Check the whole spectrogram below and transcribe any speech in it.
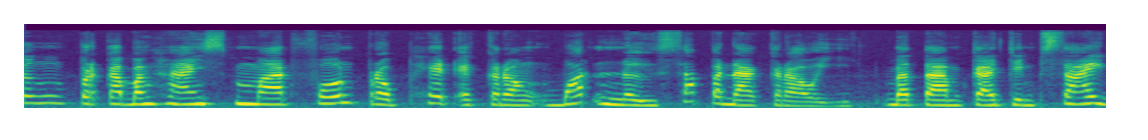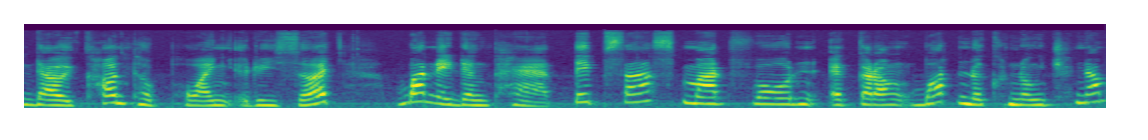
នឹងប្រកាសបង្ហាញ smartphone ប្រភេទអេក្រង់បត់នៅសប្តាហ៍ក្រោយបើតាមការចេញផ្សាយដោយ Counterpoint Research បានឲ្យដឹងថាទីផ្សារ smartphone អេក្រង់បត់នៅក្នុងឆ្នាំ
